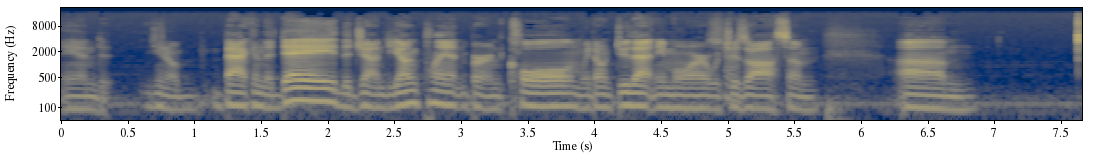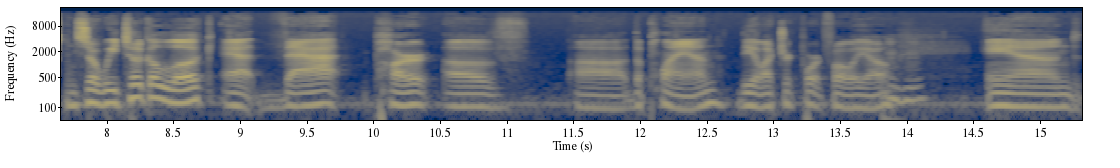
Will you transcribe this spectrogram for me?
and you know, back in the day, the John DeYoung plant burned coal, and we don't do that anymore, which sure. is awesome. Um, and so we took a look at that part of uh, the plan, the electric portfolio, mm-hmm. and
